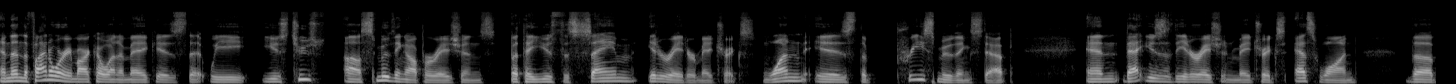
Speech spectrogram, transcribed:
And then the final remark I want to make is that we use two uh, smoothing operations, but they use the same iterator matrix. One is the pre-smoothing step, and that uses the iteration matrix S1. The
